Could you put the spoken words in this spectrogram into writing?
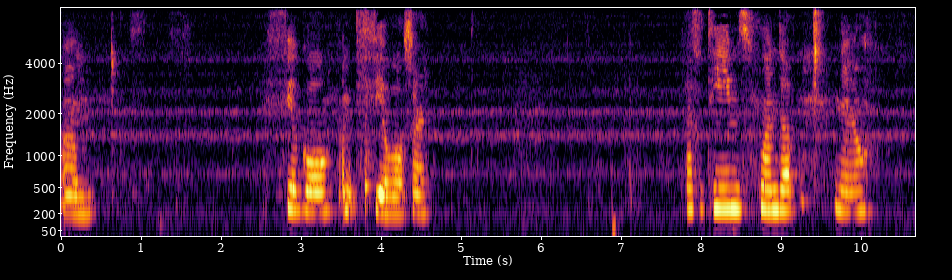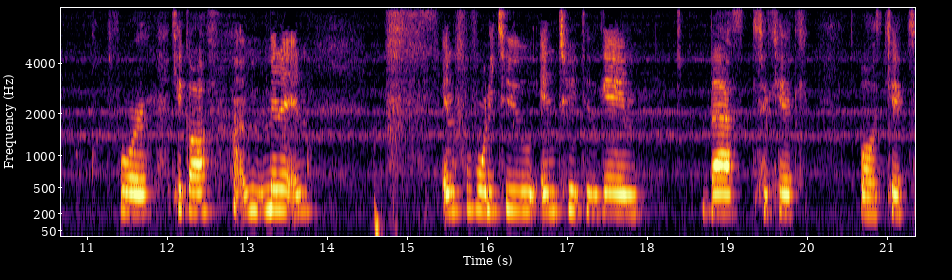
Um, field goal. Um, field goal. Sorry. Special teams lined up now for kickoff. A minute and in 42 into to the game. Bass to kick. Ball is kicked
